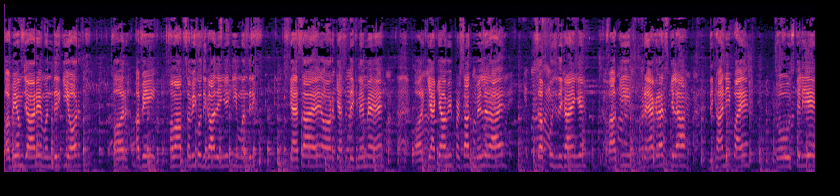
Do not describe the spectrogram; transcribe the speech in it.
अभी हम जा रहे हैं मंदिर की ओर और और अभी हम आप सभी को दिखा देंगे कि मंदिर कैसा है और कैसे देखने में है और क्या क्या अभी प्रसाद मिल रहा है। सब कुछ दिखाएँगे। बाकी प्रयागराज किला दिखा नहीं पाए। तो उसके लिए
